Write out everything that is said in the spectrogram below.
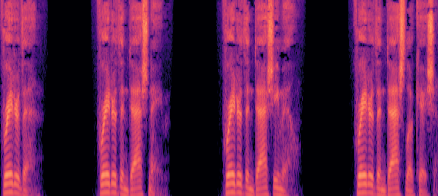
Greater than. Greater than dash name. Greater than dash email. Greater than dash location.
